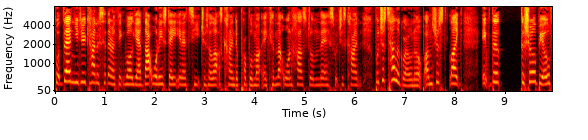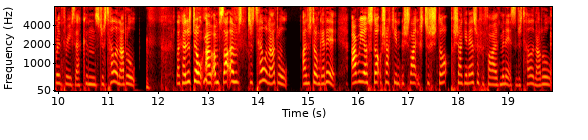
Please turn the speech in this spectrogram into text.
But then you do kind of sit there and think, well, yeah, that one is dating a teacher, so that's kind of problematic, and that one has done this, which is kind. But just tell a grown up. I'm just like, it, the the show will be over in three seconds. Just tell an adult. like I just don't. I, I'm sat- I'm just tell an adult. I just don't get it. Aria, stop shagging. Just like just stop shagging Ezra for five minutes and just tell an adult.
